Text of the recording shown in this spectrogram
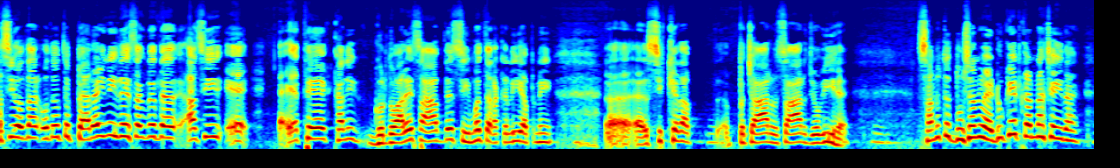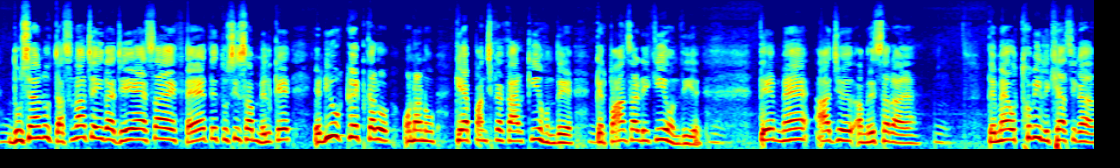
ਅਸੀਂ ਉਹਦਾ, ਉਹਦੇ ਉੱਤੇ ਪੈਰਾ ਹੀ ਨਹੀਂ ਦੇ ਸਕਦੇ ਤੇ ਅਸੀਂ ਇੱਥੇ ਖਾਲੀ ਗੁਰਦੁਆਰੇ ਸਾਹਿਬ ਦੇ ਸੀਮਤ ਰੱਖ ਲਈ ਆਪਣੀ ਸਿੱਖਿਆ ਦਾ ਪ੍ਰਚਾਰ, ਵਿਸਾਰ ਜੋ ਵੀ ਹੈ। ਸਾਨੂੰ ਤਾਂ ਦੂਸਰਿਆਂ ਨੂੰ ਐਡੂਕੇਟ ਕਰਨਾ ਚਾਹੀਦਾ ਹੈ। ਦੂਸਰਿਆਂ ਨੂੰ ਦੱਸਣਾ ਚਾਹੀਦਾ, ਜੇ ਐਸਾ ਹੈ ਤੇ ਤੁਸੀਂ ਸਭ ਮਿਲ ਕੇ ਐਡੂਕੇਟ ਕਰੋ ਉਹਨਾਂ ਨੂੰ ਕਿ ਇਹ ਪੰਜ ਕਕਾਰ ਕੀ ਹੁੰਦੇ ਹੈ, ਕਿਰਪਾਨ ਸਾਡੀ ਕੀ ਹੁੰਦੀ ਹੈ। ਤੇ ਮੈਂ ਅੱਜ ਅੰਮ੍ਰਿਤਸਰ ਆਇਆ। ਤੇ ਮੈਂ ਉੱਥੋਂ ਵੀ ਲਿਖਿਆ ਸੀਗਾ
